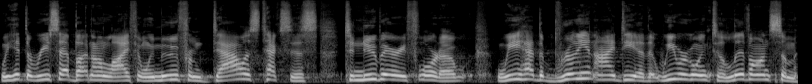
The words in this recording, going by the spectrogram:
we hit the reset button on life and we moved from Dallas, Texas to Newberry, Florida. We had the brilliant idea that we were going to live on some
